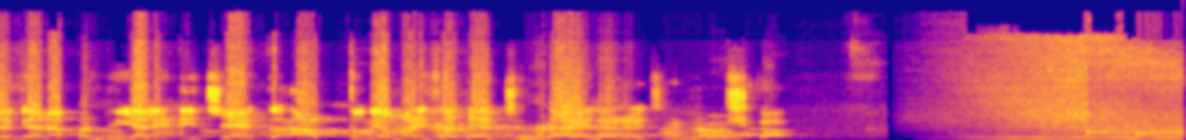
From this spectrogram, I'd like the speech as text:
જગ્યાના પણ રિયાલિટી ચેક આપતું કે અમારી સાથે જોડાયેલા રહેજો. નમસ્કાર. Show.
